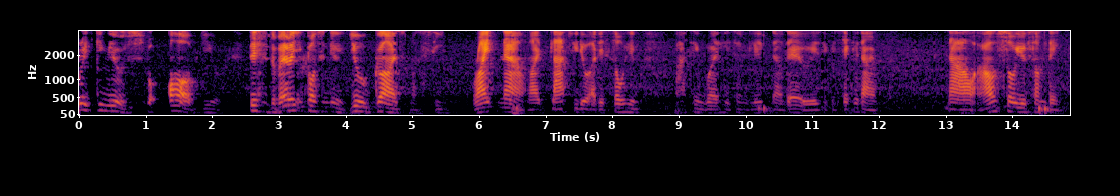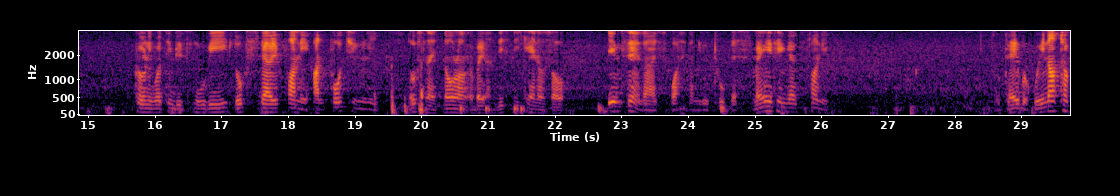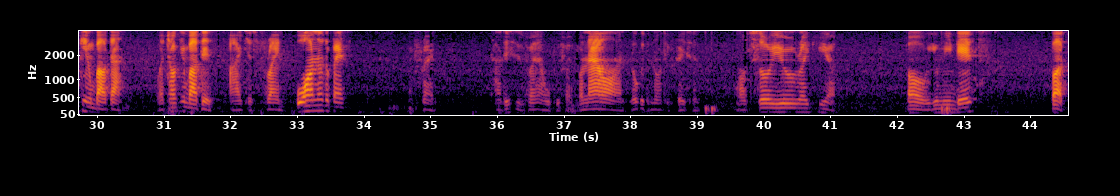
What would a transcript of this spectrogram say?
breaking news for all of you. This is the very important news you guys must see right now. My last video, I just saw him, him where going to live. Now there he is. You can check your time. Now I'll show you something. Currently watching this movie looks very funny. Unfortunately, looks like it's no longer available on Disney Channel. So instead, I watch it on YouTube. There's many things that's funny okay but we're not talking about that. We're talking about this. I just friend. One of the best friend. Now this is friend I will be friend. From now on look at the notification. I'll show you right here. Oh you mean this? But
